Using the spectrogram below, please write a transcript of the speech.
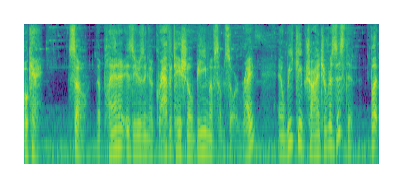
Okay, so the planet is using a gravitational beam of some sort, right? And we keep trying to resist it. But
